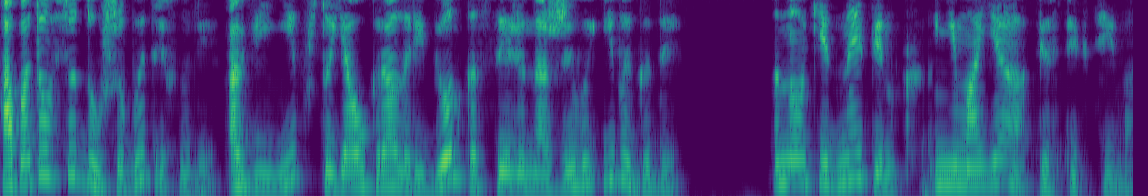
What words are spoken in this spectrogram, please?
а потом всю душу вытряхнули, обвинив, что я украла ребенка с целью наживы и выгоды. Но киднеппинг не моя перспектива.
